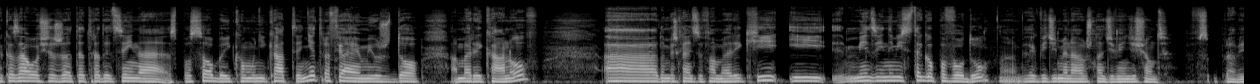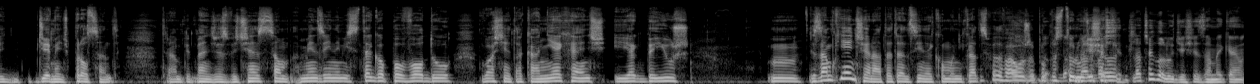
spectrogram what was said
Okazało się, że te tradycyjne sposoby i komunikaty nie trafiają już do Amerykanów, a do mieszkańców Ameryki i między innymi z tego powodu, jak widzimy na, już na 90 w s- prawie 9% Trump będzie zwycięzcą. Między innymi z tego powodu właśnie taka niechęć i jakby już mm, zamknięcie na te tradycyjne komunikaty spowodowało, że po prostu No, ludzie no się... właśnie, Dlaczego ludzie się zamykają?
